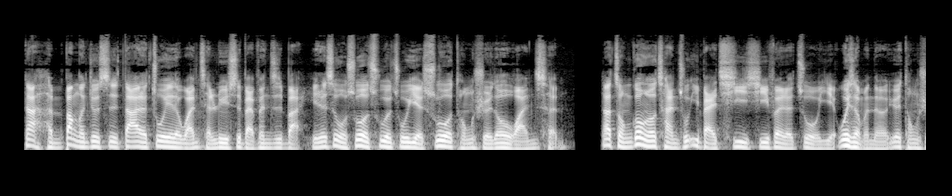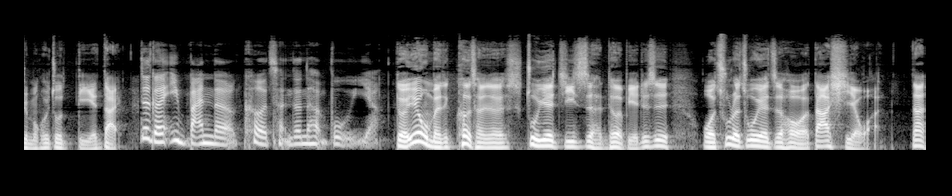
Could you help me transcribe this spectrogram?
那很棒的就是大家的作业的完成率是百分之百，也就是我所有出的作业，所有同学都完成。那总共有产出一百七十七份的作业。为什么呢？因为同学们会做迭代。这跟一般的课程真的很不一样。对，因为我们课程的作业机制很特别，就是我出了作业之后，大家写完。那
